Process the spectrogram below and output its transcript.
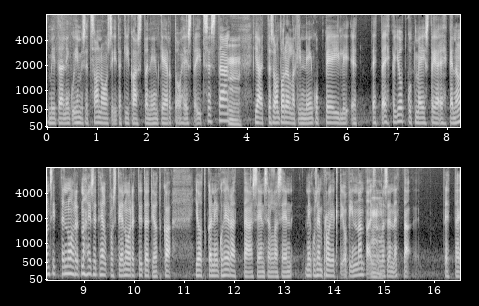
mitä niin kuin ihmiset sanoo siitä kikasta, niin kertoo heistä itsestään. Mm. Ja että se on todellakin niin kuin peili, että, että ehkä jotkut meistä ja ehkä ne on sitten nuoret naiset helposti ja nuoret tytöt, jotka, jotka niin kuin herättää sen sellaisen niin kuin sen projektiopinnan tai mm. sellaisen, että, että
